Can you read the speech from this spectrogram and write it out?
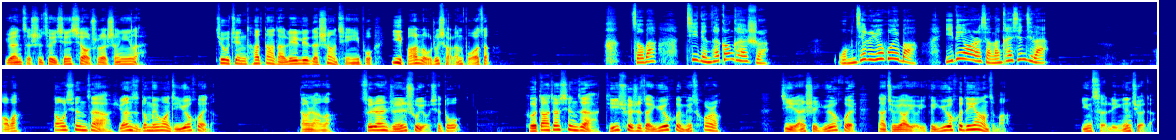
原子是最先笑出了声音来。就见他大大咧咧的上前一步，一把搂住小兰脖子。走吧，祭典才刚开始，我们接着约会吧，一定要让小兰开心起来。好吧，到现在啊，原子都没忘记约会呢。当然了，虽然人数有些多，可大家现在啊，的确是在约会，没错啊。既然是约会，那就要有一个约会的样子嘛。因此，林恩觉得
